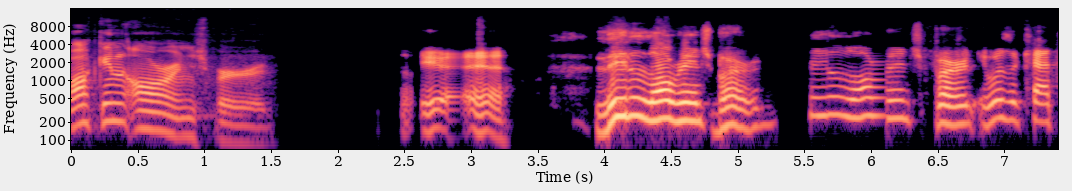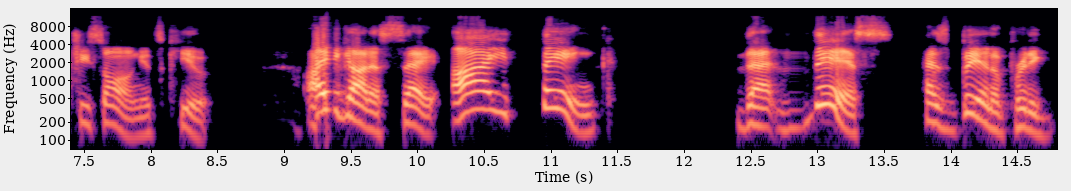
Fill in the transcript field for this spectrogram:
fucking Orange Bird. Yeah. Little orange bird, little orange bird. It was a catchy song. It's cute. I gotta say, I think that this has been a pretty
